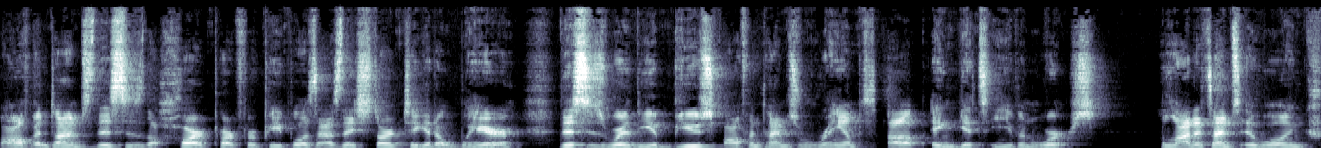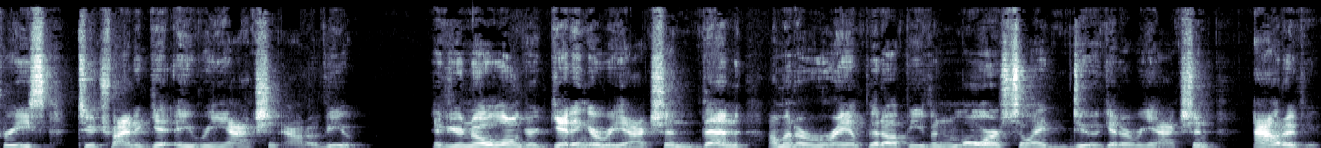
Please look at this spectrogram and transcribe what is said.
Oftentimes, this is the hard part for people is as they start to get aware, this is where the abuse oftentimes ramps up and gets even worse. A lot of times it will increase to try to get a reaction out of you. If you're no longer getting a reaction, then I'm going to ramp it up even more so I do get a reaction out of you.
